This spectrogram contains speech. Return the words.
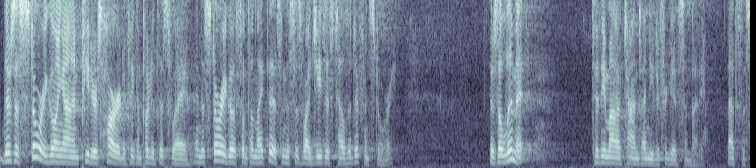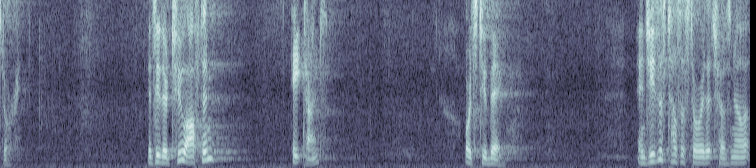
there's a story going on in Peter's heart, if we can put it this way. And the story goes something like this, and this is why Jesus tells a different story. There's a limit to the amount of times I need to forgive somebody. That's the story. It's either too often, eight times, or it's too big. And Jesus tells a story that shows no,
